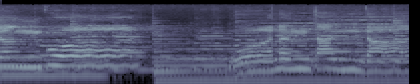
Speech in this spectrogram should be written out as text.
胜过，我能担当。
